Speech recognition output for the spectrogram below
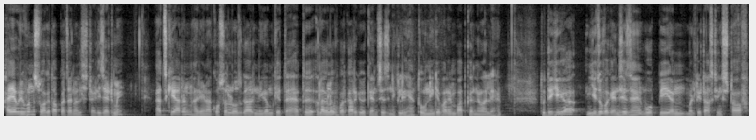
हाय एवरीवन स्वागत है आपका चैनल स्टडी जेट में। आज के आर एन हरियाणा कौशल रोज़गार निगम के तहत अलग अलग प्रकार की वैकेंसीज निकली हैं तो उन्हीं के बारे में बात करने वाले हैं। तो देखिएगा, ये जो वैकेंसीज़ हैं, वो PN multitasking staff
